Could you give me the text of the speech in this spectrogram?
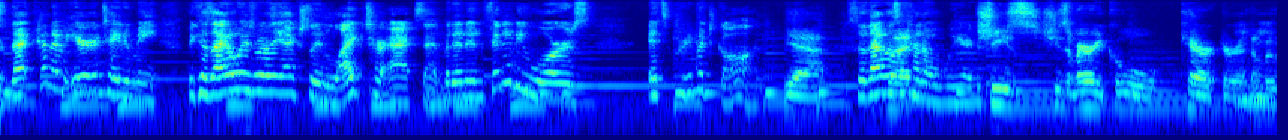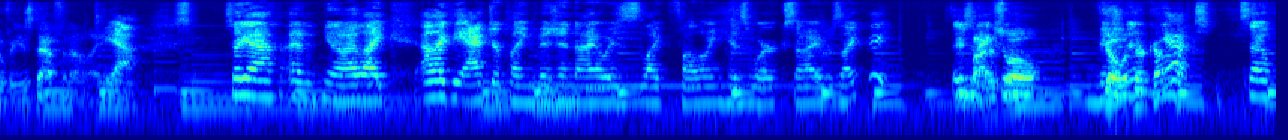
weird. That kind of irritated me because I always really actually liked her accent, but in Infinity Wars, it's pretty much gone. yeah, So that was kind of weird. she's she's a very cool character in the Mhm. movies, definitely. Yeah. So yeah, and you know, I like I like the actor playing Vision. I always like following his work, so I was like, hey, there's an Might as actual well go with their in- yeah. So,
